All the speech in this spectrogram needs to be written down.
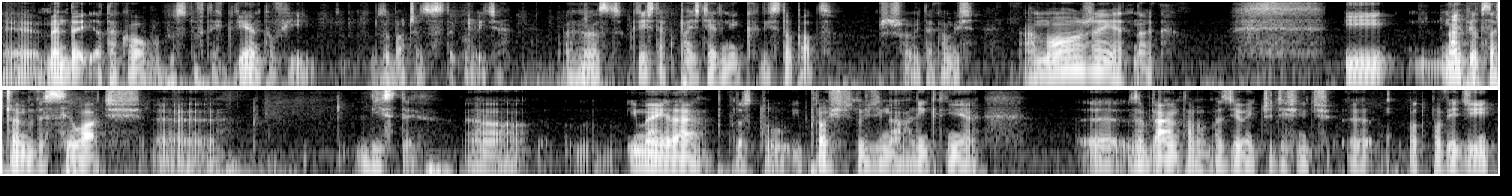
E, będę atakował po prostu w tych klientów i zobaczę, co z tego wyjdzie. Natomiast gdzieś tak październik, listopad przyszła mi taka myśl, a może jednak. I najpierw zacząłem wysyłać e, listy, e, e-maile po prostu i prosić ludzi na LinkedInie. E, zebrałem tam chyba z 9 czy 10 e, odpowiedzi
